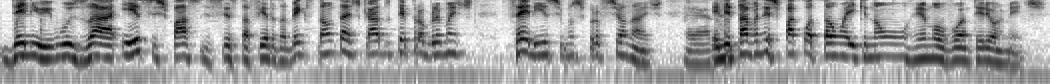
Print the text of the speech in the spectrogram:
dele usar esse espaço de sexta-feira também, que senão está arriscado ter problemas seríssimos profissionais. É, Ele estava nesse pacotão aí que não renovou anteriormente.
